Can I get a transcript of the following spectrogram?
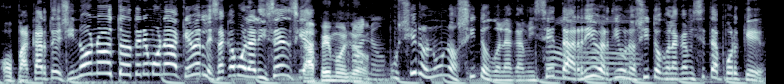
opacar todo y decir, no, no, esto no tenemos nada que ver, le sacamos la licencia. Tapémoslo. No. Pusieron un osito con la camiseta, No. River tiene un osito con la camiseta porque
